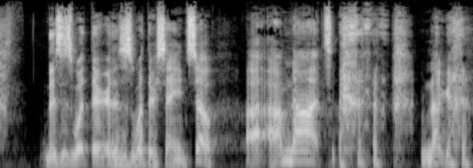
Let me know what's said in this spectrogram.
this is what they're this is what they're saying so uh, i'm not i'm not gonna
